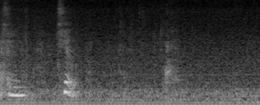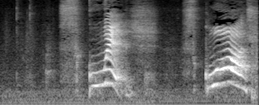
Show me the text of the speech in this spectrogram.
Mitten two. Squish! Squash!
